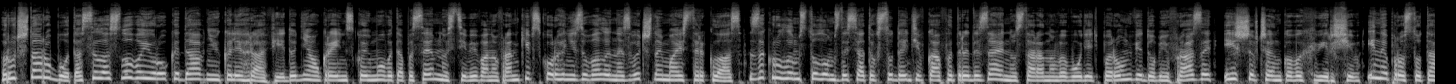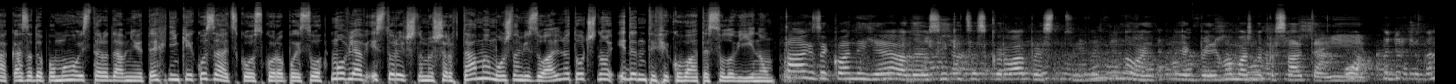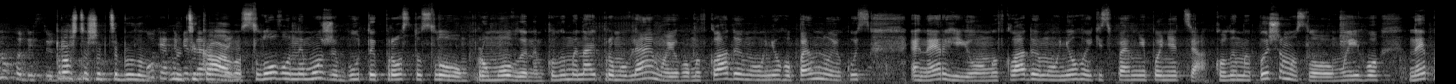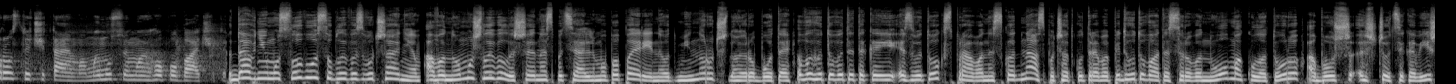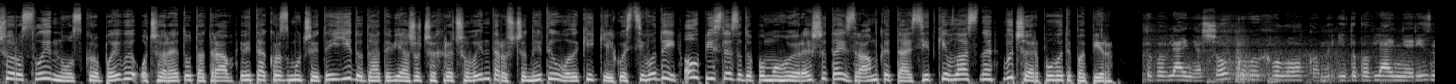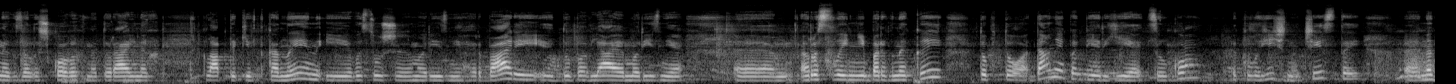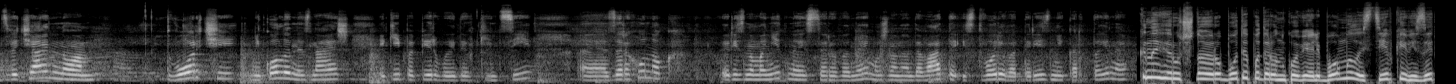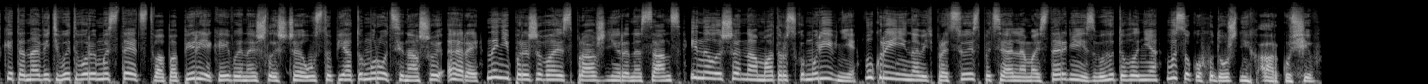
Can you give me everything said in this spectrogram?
Ручна робота, сила слова й уроки давньої каліграфії. До Дня української мови та писемності в Івано-Франківську організували незвичний майстер-клас. За круглим столом з десяток студентів кафедри дизайну старано виводять пером відомі фрази із Шевченкових віршів. І не просто так, а за допомогою стародавньої техніки козацького скоропису. Мовляв, історичними шрифтами можна візуально точно ідентифікувати солов'їну. Так, закони є, але оскільки це скоропис, ну якби його можна писати і ну просто щоб це було От ну, цікаво. Слово не може бути просто словом промовленим. Коли ми навіть промовляємо його, ми вкладаємо у нього певну якусь енергію, ми вкладаємо у нього якісь певні поняття. Коли ми пишемо слово, ми його не просто читаємо, ми мусимо його побачити. Давньому слову особливе звучання, а воно можливе лише на спеціальному папері, неодмінно ручної роботи. Виготовити такий звиток справа не складна. Спочатку треба підготувати сировину, макулатуру або ж що цікавіше, рослинну з кропиви, очерету та трав. Відтак розмочити її, додати в'яжучих речовин та розчинити у великій кількості води. А опісля за допомогою решета із рамки та сітки, власне, вичерпувати папір. Добавляння шовкових волокон і додавання різних залишкових натуральних клаптиків тканин, і висушуємо різні гербарії, і додаємо різні е, рослинні барвники. Тобто даний папір є цілком екологічно чистий, е, надзвичайно творчий. Ніколи не знаєш, який папір вийде в кінці. Е, за рахунок різноманітної сировини можна надавати і створювати різні картини. Книги ручної роботи, подарункові альбоми, листівки, візитки та навіть витвори мистецтва. Папір, який винайшли ще у 105-му році нашої ери, нині переживає справжній ренесанс, і не лише на аматорському рівні. В Україні навіть працює спеціальна майстерня із виготовлення високохудожніх аркушів.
